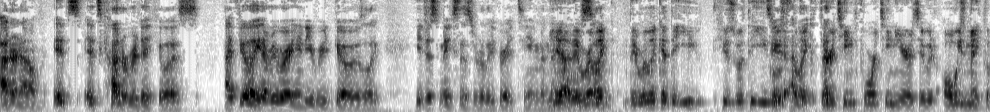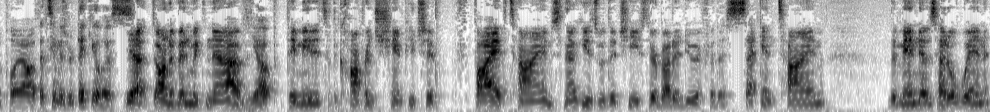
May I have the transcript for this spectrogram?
I don't know. It's it's kind of ridiculous. I feel like everywhere Andy Reid goes, like he just makes this really great team. And then Yeah, they were like they were like at the e- he was with the Eagles Dude, for like think that- 13, 14 years. They would always make the playoffs. that team is ridiculous. Yeah, Donovan McNabb. Yep. They made it to the conference championship five times. Now he's with the Chiefs. They're about to do it for the second time. The man knows how to win.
